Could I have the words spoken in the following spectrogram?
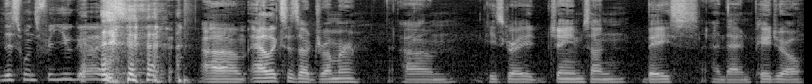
this one's for you guys. um, Alex is our drummer. Um, he's great. James on bass, and then Pedro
